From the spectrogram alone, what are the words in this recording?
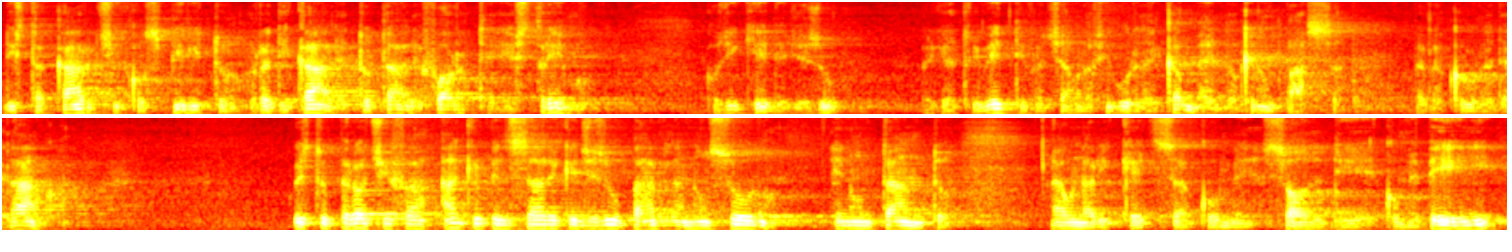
distaccarci con spirito radicale, totale, forte, estremo. Così chiede Gesù, perché altrimenti facciamo la figura del cammello che non passa per la cruda dell'ago. Questo però ci fa anche pensare che Gesù parla non solo e non tanto a una ricchezza come soldi e come beni,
